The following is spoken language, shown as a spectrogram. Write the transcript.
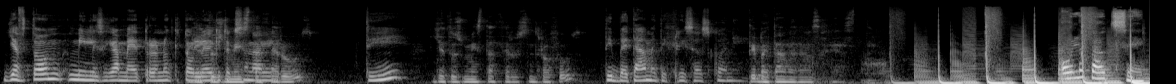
Γι' αυτό μίλησε για μέτρο, ενώ και το λέω και το ξαναλέω. Τι; Για τους μη σταθερούς συντρόφους. Την πετάμε τη χρυσό σκόνη. Την πετάμε, δεν μας χρειάζεται. All about sex.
